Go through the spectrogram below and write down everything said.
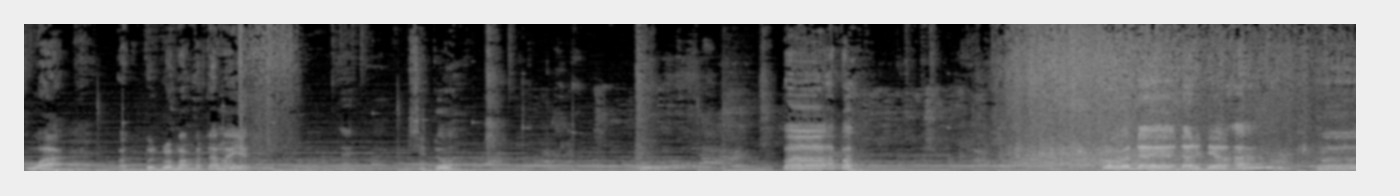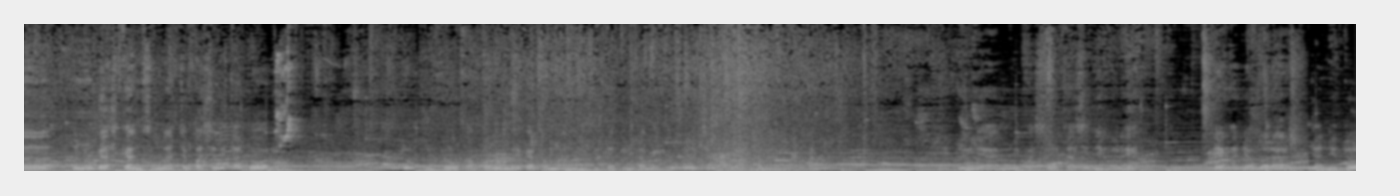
dua gelombang pertama ya. Nah di situ uh, apa? Kalau dari, dari menugaskan semacam fasilitator untuk untuk apa memberikan pemahaman kita tentang ekologi itu yang difasilitasinya oleh Jawa Barat dan itu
